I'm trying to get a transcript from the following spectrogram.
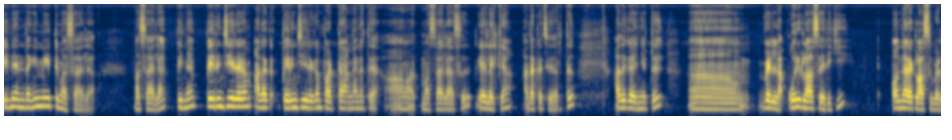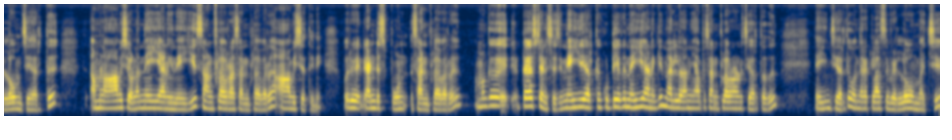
പിന്നെ എന്തെങ്കിലും മീറ്റ് മസാല. മസാല പിന്നെ പെരിഞ്ജീരകം അതൊക്കെ പെരിഞ്ജീരകം പട്ട അങ്ങനത്തെ മസാലാസ് ഏലയ്ക്ക അതൊക്കെ ചേർത്ത് അത് കഴിഞ്ഞിട്ട് വെള്ളം ഒരു ഗ്ലാസ് അരിക്ക് ഒന്നര ഗ്ലാസ് വെള്ളവും ചേർത്ത് നമ്മൾ ആവശ്യമുള്ള നെയ്യാണെങ്കിൽ നെയ്യ് സൺഫ്ലവർ ആ സൺഫ്ലവർ ആവശ്യത്തിന് ഒരു രണ്ട് സ്പൂൺ സൺഫ്ലവർ നമുക്ക് ടേസ്റ്റ് അനുസരിച്ച് നെയ്യ് ചേർക്കും. കുട്ടികൾക്ക് നെയ്യാണെങ്കിൽ നല്ലതാണ്. ഞാൻ ഇപ്പോൾ സൺഫ്ലവറാണ് ചേർത്തത്. നെയ്യും ചേർത്ത് ഒന്നര ഗ്ലാസ് വെള്ളവും വെച്ച്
